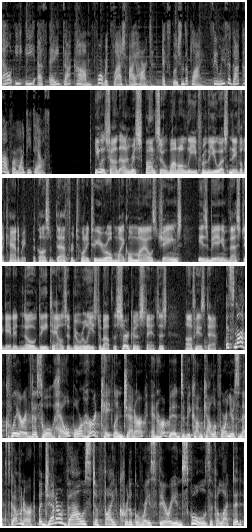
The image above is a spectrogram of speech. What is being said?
L E E S A dot com forward slash iHeart. Exclusions apply. See leesa.com for more details. He was found unresponsive while on leave from the U.S. Naval Academy. The cause of death for 22 year old Michael Miles James is being investigated. No details have been released about the circumstances of his death. It's not clear if this will help or hurt Caitlyn Jenner in her bid to become California's next governor, but Jenner vows to fight critical race theory in schools if elected.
